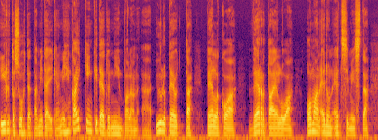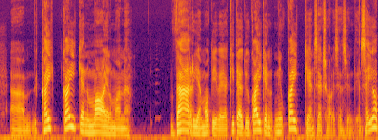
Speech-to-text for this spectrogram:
irtosuhteet tai mitä ikinä, niihin kaikkiin kiteytyy niin paljon äh, ylpeyttä, pelkoa, vertailua, oman edun etsimistä, ähm, kaiken maailman vääriä motiiveja kiteytyy kaiken, niin kaikkien seksuaalisen syntiin. Se ei ole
